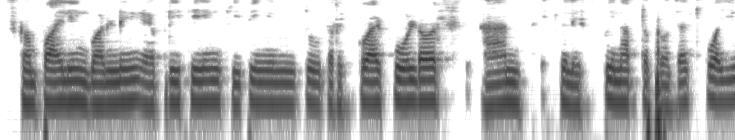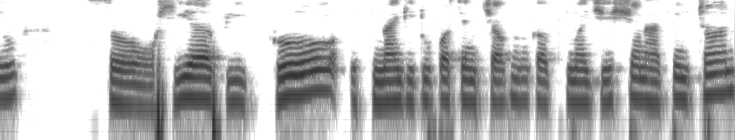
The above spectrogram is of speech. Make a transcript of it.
It's compiling bundling everything keeping into the required folders and it will spin up the project for you. So here we go. It's 92 percent chunk optimization has been done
